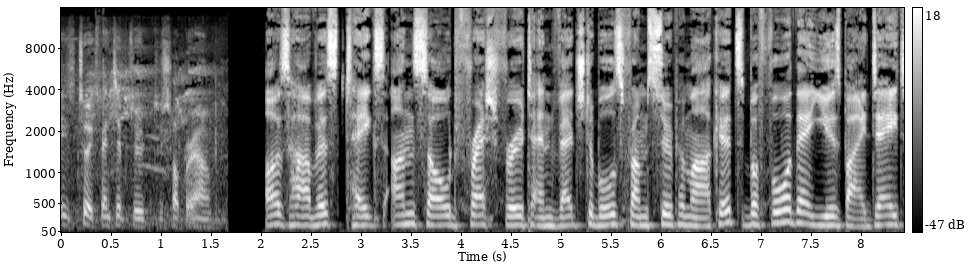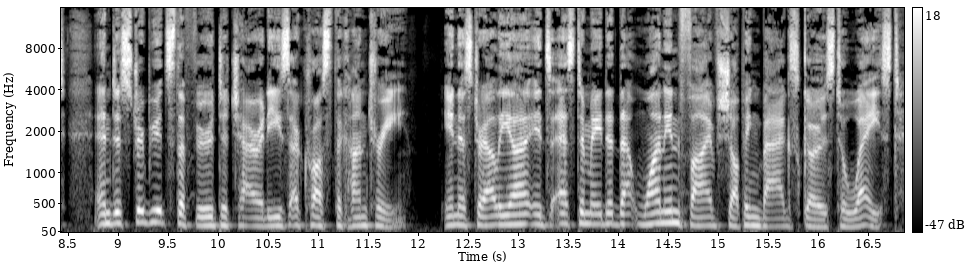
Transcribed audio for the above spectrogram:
it's too expensive to, to shop around. Oz Harvest takes unsold fresh fruit and vegetables from supermarkets before their use by date and distributes the food to charities across the country. In Australia, it's estimated that one in five shopping bags goes to waste,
